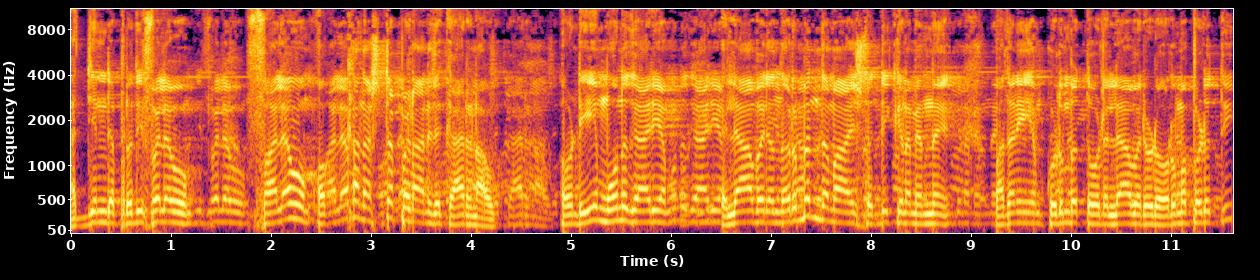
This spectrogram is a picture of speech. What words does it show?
ഹജ്ജിന്റെ പ്രതിഫലവും ഫലവും ഒക്കെ നഷ്ടപ്പെടാൻ ഇത് കാരണമാവും. അതുകൊണ്ട് ഈ മൂന്ന് കാര്യം എല്ലാവരും നിർബന്ധമായി ശ്രദ്ധിക്കണമെന്ന് മദനീയം കുടുംബത്തോട് എല്ലാവരോടും ഓർമ്മപ്പെടുത്തി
